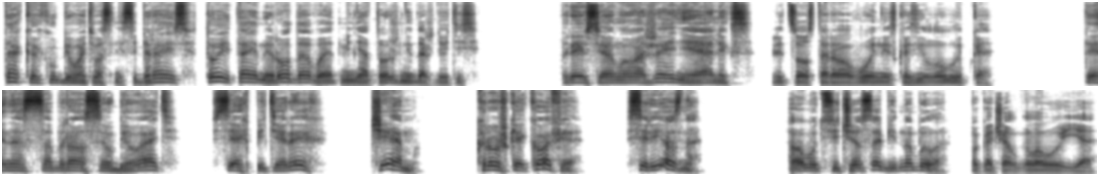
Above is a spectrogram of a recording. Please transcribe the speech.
«Так как убивать вас не собираюсь, то и тайны рода вы от меня тоже не дождетесь». «При всем уважении, Алекс», — лицо старого воина исказила улыбка. «Ты нас собрался убивать? Всех пятерых? Чем? Кружкой кофе? Серьезно? А вот сейчас обидно было, покачал головой я.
